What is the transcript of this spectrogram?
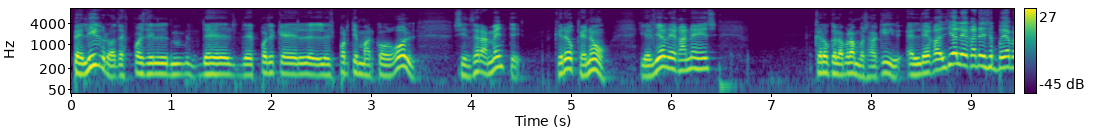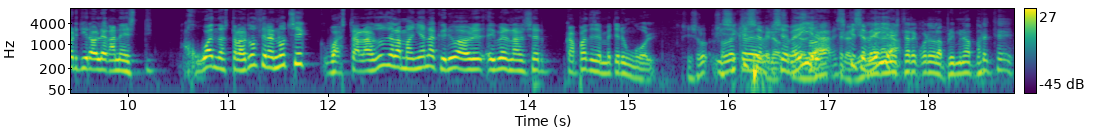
peligro después, del, de, después de que el, Sporting marcó el gol. Sinceramente, creo que no. Y el día Leganés, creo que lo hablamos aquí, el, el día Leganés se podía haber tirado Leganés jugando hasta las 12 de la noche o hasta las 2 de la mañana que no iba a ver- iban a ser capaces de meter un gol. Sí, solo- Y solo sí que que se, veía, pero es que se veía. Leganés, te recuerdo la primera parte.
